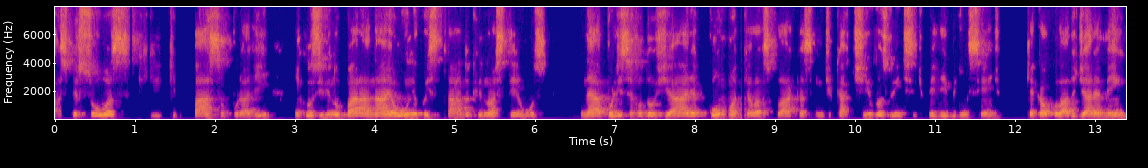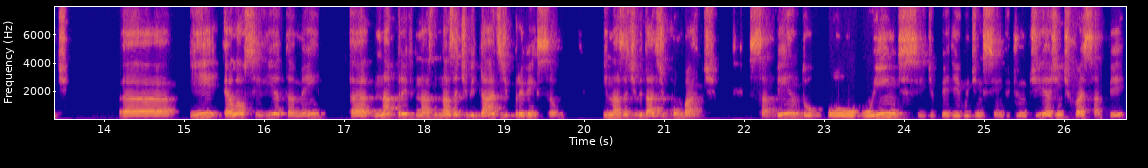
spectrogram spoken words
as pessoas que, que passam por ali, inclusive no Paraná é o único estado que nós temos né, a polícia rodoviária com aquelas placas indicativas do índice de perigo de incêndio, que é calculado diariamente, uh, e ela auxilia também uh, na, nas, nas, atividades de prevenção e nas atividades de combate. Sabendo o, o índice de perigo de incêndio de um dia, a gente vai saber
